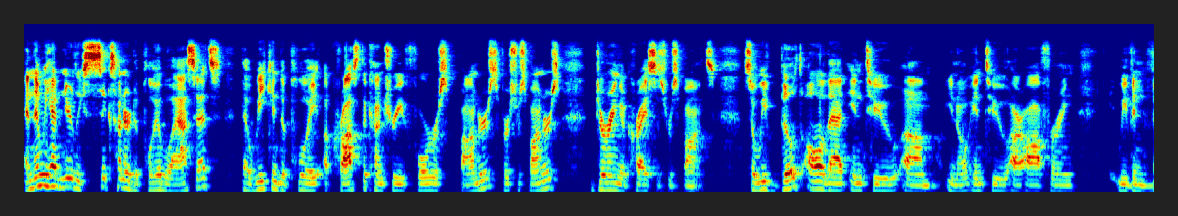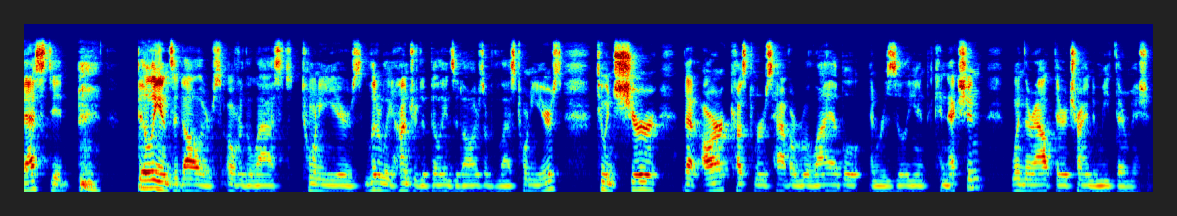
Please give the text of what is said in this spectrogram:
And then we have nearly 600 deployable assets that we can deploy across the country for responders, first responders, during a crisis response. So we've built all that into, um, you know, into our offering. We've invested billions of dollars over the last 20 years, literally hundreds of billions of dollars over the last 20 years, to ensure that our customers have a reliable and resilient connection when they're out there trying to meet their mission.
